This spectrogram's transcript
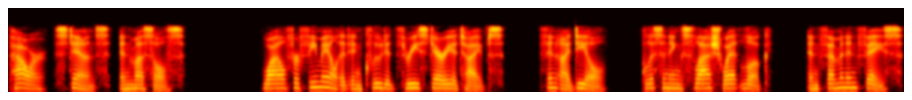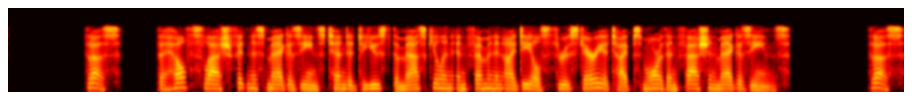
power, stance, and muscles while for female it included three stereotypes, thin ideal, glistening slash wet look, and feminine face. Thus, the health slash fitness magazines tended to use the masculine and feminine ideals through stereotypes more than fashion magazines. Thus,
